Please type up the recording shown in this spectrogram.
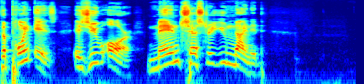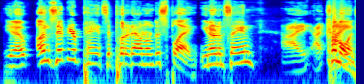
The point is, is you are Manchester United. You know, unzip your pants and put it out on display. You know what I'm saying? I, I Come I- on,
